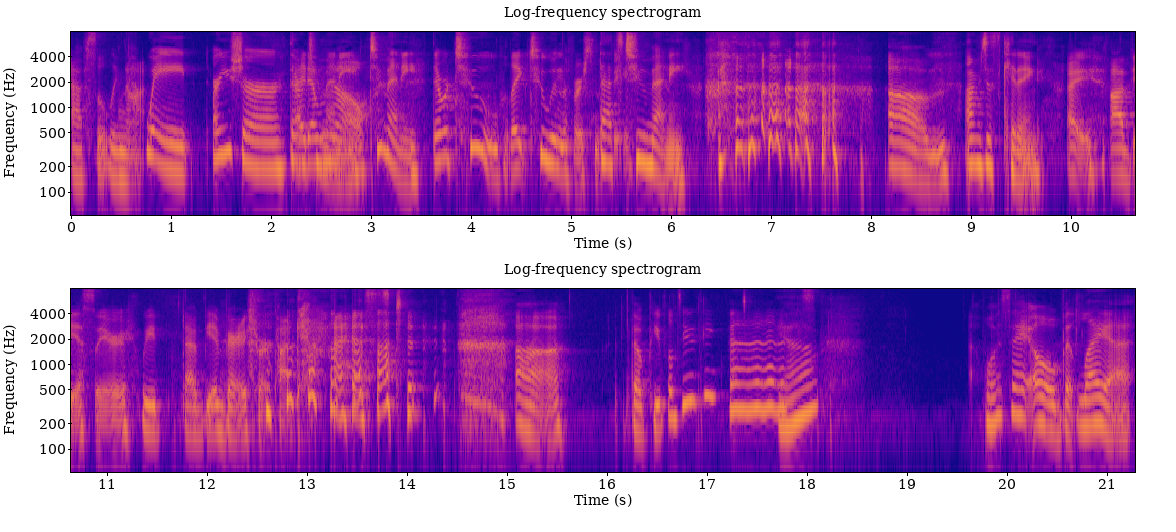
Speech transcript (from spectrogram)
absolutely not. Wait, are you sure? There are too many. know. Too many. There were two, like two in the first movie. That's too many. Um, I'm just kidding. I obviously, we that would be a very short podcast. uh, though people do think that. Yeah. What was I? Oh, but Leia,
